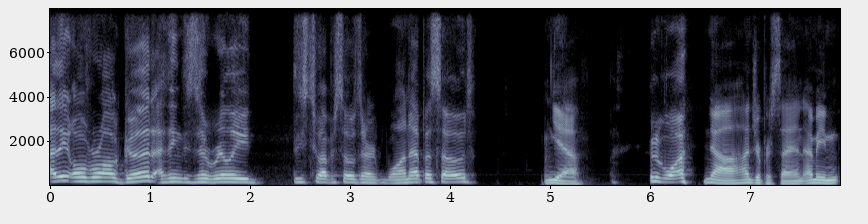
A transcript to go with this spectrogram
I think overall good. I think this is a really these two episodes are one episode. Yeah One. No, hundred percent. I mean,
